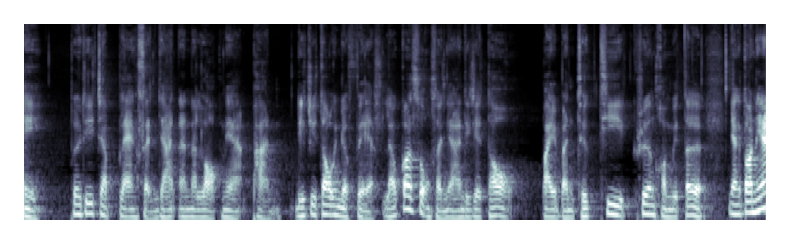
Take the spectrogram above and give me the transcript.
ค์เพื่อที่จะแปลงสัญญาณอนาล็อกเนี่ยผ่าน Digital Interface แล้วก็ส่งสัญญาณดิจิตอล ไปบันทึกที่เครื่องคอมพิวเตอร์ อย่างตอนนี้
